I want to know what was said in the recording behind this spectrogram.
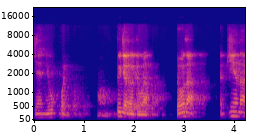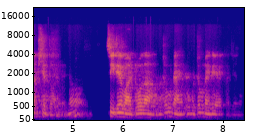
ရံညိုးပွင့်ဟောသူကြတော့သူကဒေါသအပြင်းသားဖြစ်သွားတယ်နော်စိတ်ထဲမှာဒေါသမထုံနိုင်ဘူးမထုံနိုင်တဲ့အခါကျတော့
